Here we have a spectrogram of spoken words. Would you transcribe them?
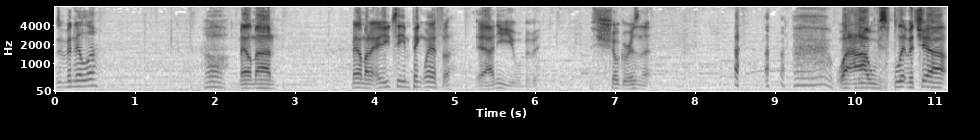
Is it vanilla? Oh, mailman. Mailman, are you team pink wafer? Yeah, I knew you would be. It's sugar, isn't it? wow, we've split the chat.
